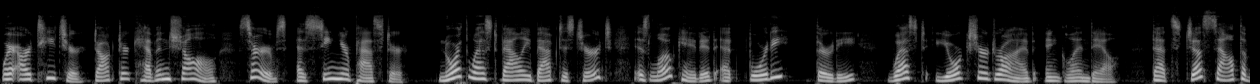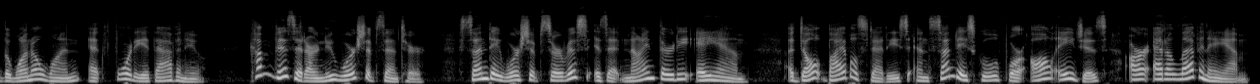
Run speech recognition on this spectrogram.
where our teacher, Dr. Kevin Schaal, serves as senior pastor. Northwest Valley Baptist Church is located at 4030 West Yorkshire Drive in Glendale. That's just south of the 101 at 40th Avenue. Come visit our new worship center. Sunday worship service is at 9:30 a.m. Adult Bible studies and Sunday school for all ages are at 11 a.m.,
